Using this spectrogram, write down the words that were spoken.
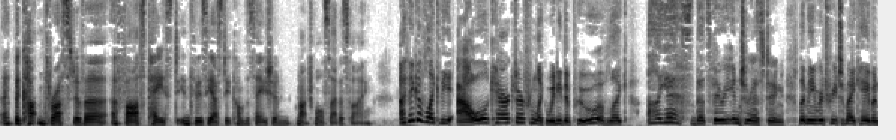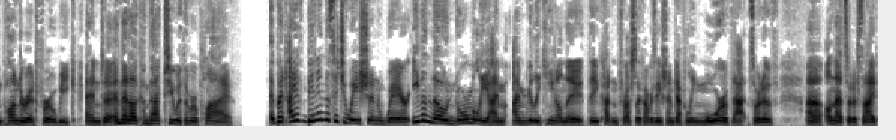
uh, the cut and thrust of a, a fast paced, enthusiastic conversation much more satisfying. I think of like the owl character from like Winnie the Pooh of like, ah yes, that's very interesting. Let me retreat to my cave and ponder it for a week, and uh, and then I'll come back to you with a reply. But I've been in the situation where even though normally I'm I'm really keen on the the cut and thrust of the conversation, I'm definitely more of that sort of uh, on that sort of side.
